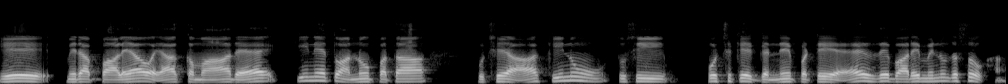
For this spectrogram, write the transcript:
ਇਹ ਮੇਰਾ ਪਾਲਿਆ ਹੋਇਆ ਕਮਾਦ ਹੈ। ਕਿਨੇ ਤੁਹਾਨੂੰ ਪਤਾ ਪੁੱਛਿਆ, ਕਿਹਨੂੰ ਤੁਸੀਂ ਪੁੱਛ ਕੇ ਗੰਨੇ ਪੱਟੇ ਐ? ਇਸ ਦੇ ਬਾਰੇ ਮੈਨੂੰ ਦੱਸੋ ਖਾਂ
